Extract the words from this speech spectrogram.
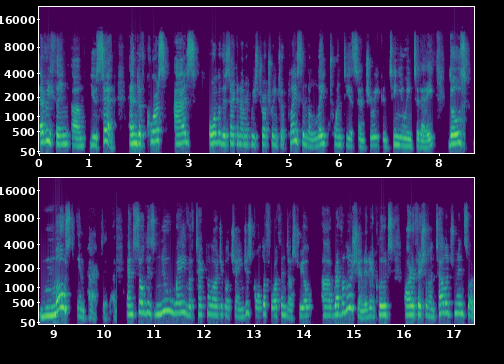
everything um, you said. And of course, as all of this economic restructuring took place in the late 20th century, continuing today, those most impacted. And so this new wave of technological changes called the fourth industrial uh, revolution. It includes artificial intelligence, or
